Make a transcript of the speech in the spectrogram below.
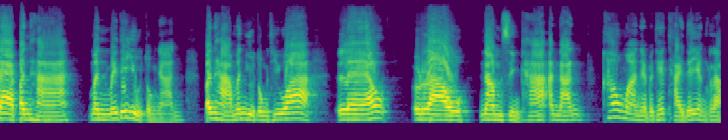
แต่ปัญหามันไม่ได้อยู่ตรงนั้น ปัญหามันอยู่ตรงที่ว่า แล้วเรานำสินค้าอันนั้น เข้ามาในประเทศไทยได้อย่างไร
